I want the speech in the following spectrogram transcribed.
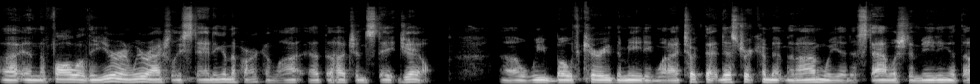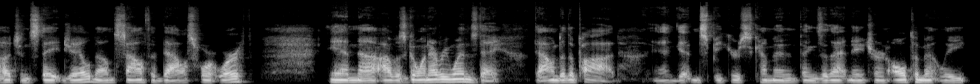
uh, in the fall of the year, and we were actually standing in the parking lot at the Hutchins State Jail. Uh, we both carried the meeting. When I took that district commitment on, we had established a meeting at the Hutchins State Jail down south of Dallas Fort Worth. And uh, I was going every Wednesday down to the pod and getting speakers to come in and things of that nature. And ultimately,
